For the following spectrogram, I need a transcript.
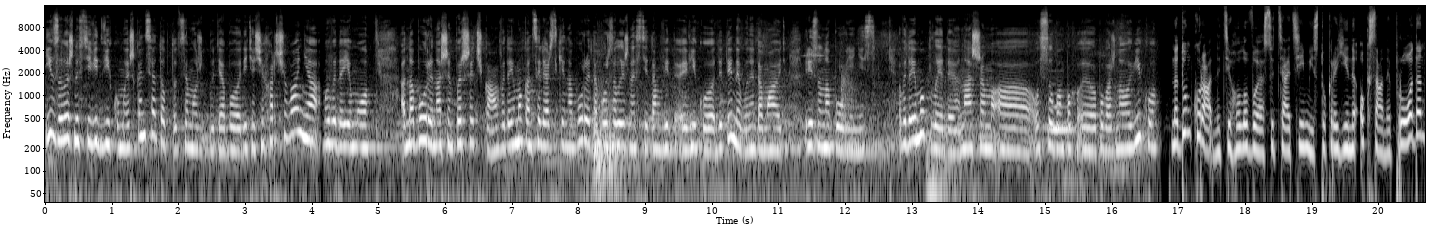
і в залежності від віку мешканця, тобто це може бути або дитяче харчування. Ми видаємо набори нашим першачкам, видаємо канцелярські набори, також в залежності там від віку дитини вони там мають різну наповненість. Видаємо пледи нашим е, особам е, поважного віку. На думку радниці голови Асоціації міст України Оксани Продан,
